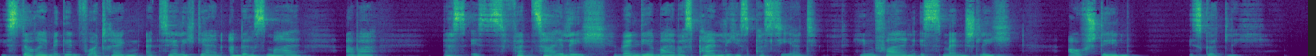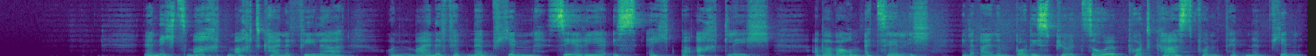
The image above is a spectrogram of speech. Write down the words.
Die Story mit den Vorträgen erzähle ich dir ein anderes Mal, aber das ist verzeihlich, wenn dir mal was Peinliches passiert. Hinfallen ist menschlich, aufstehen ist göttlich. Wer nichts macht, macht keine Fehler und meine Fettnäpfchen-Serie ist echt beachtlich. Aber warum erzähle ich in einem Body Spirit Soul Podcast von Fettnäpfchen?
